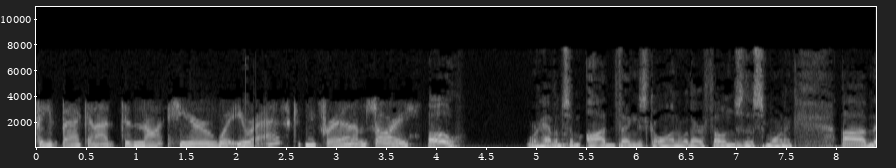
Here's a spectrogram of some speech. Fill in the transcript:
feedback and I did not hear what you were asking me, Fred. I'm sorry. Oh, we're having some odd things go on with our phones this morning. Um,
